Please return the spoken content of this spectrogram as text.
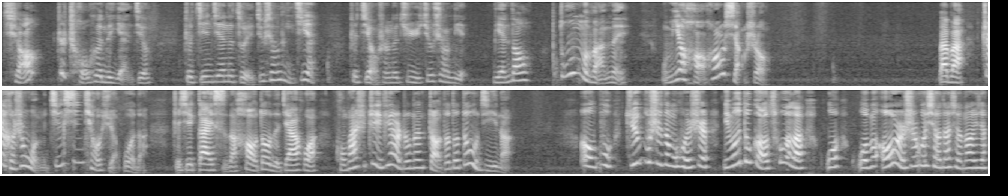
瞧，这仇恨的眼睛，这尖尖的嘴就像利剑，这脚上的锯就像镰镰刀，多么完美！我们要好好享受。爸爸，这可是我们精心挑选过的。这些该死的好斗的家伙，恐怕是这片儿都能找到的斗鸡呢。哦不，绝不是那么回事，你们都搞错了。我我们偶尔是会小打小闹一下，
